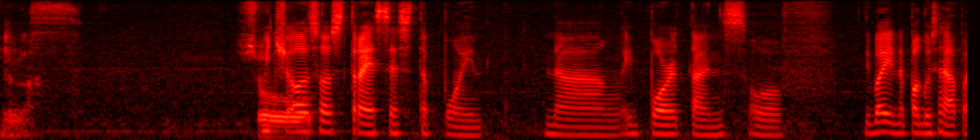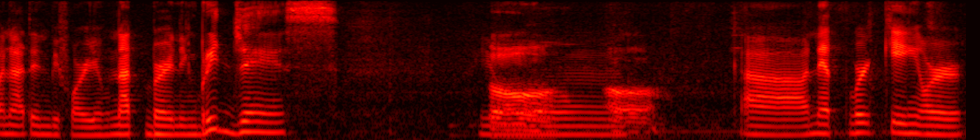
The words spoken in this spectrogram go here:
Diba? Yes. So, Which also stresses the point ng importance of, di ba yung napag-usapan natin before, yung not burning bridges, yung oo. ah, networking or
